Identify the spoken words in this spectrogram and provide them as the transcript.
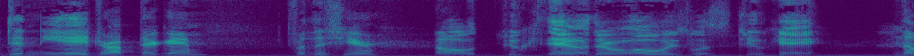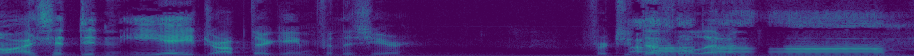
didn't EA drop their game for this year? No, 2K, there, there always was 2K. No, I said didn't EA drop their game for this year? For 2011? Um,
